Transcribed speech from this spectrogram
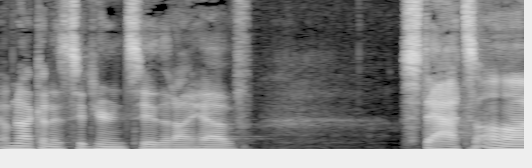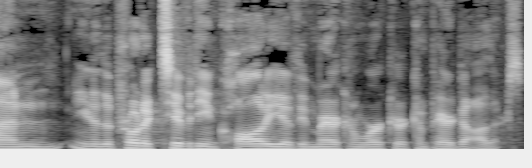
I'm not going to sit here and say that I have stats on you know the productivity and quality of the American worker compared to others.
